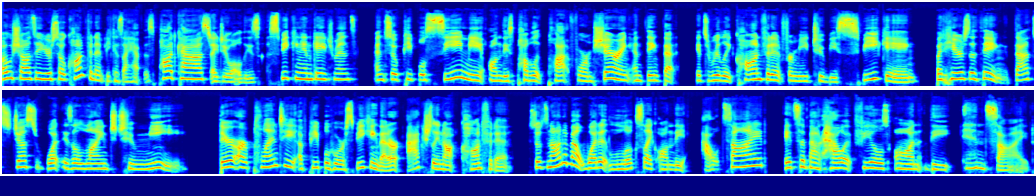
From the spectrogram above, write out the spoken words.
oh, Shazia, you're so confident because I have this podcast, I do all these speaking engagements. And so people see me on these public platforms sharing and think that it's really confident for me to be speaking. But here's the thing that's just what is aligned to me. There are plenty of people who are speaking that are actually not confident. So it's not about what it looks like on the outside, it's about how it feels on the inside.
